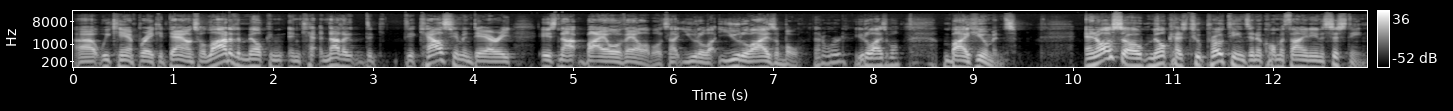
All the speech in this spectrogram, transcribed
Uh, we can't break it down. So a lot of the milk and, and ca- not a, the, the calcium in dairy is not bioavailable. It's not util- utilizable. Is that a word? Utilizable by humans. And also, milk has two proteins in it called methionine and cysteine.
